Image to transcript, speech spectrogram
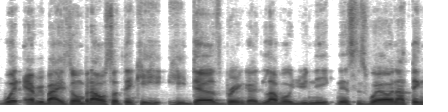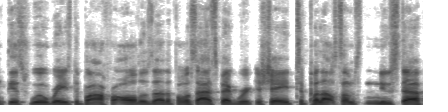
what everybody's doing, but I also think he he does bring a level of uniqueness as well. And I think this will raise the bar for all those other folks. I expect Ricochet to pull out some new stuff.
